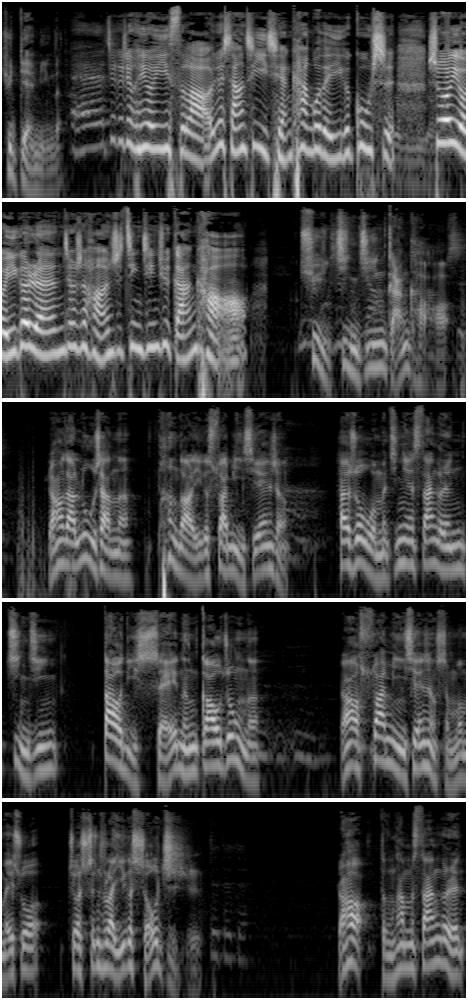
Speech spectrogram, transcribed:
去点名的。哎，这个就很有意思了。我就想起以前看过的一个故事，说有一个人就是好像是进京去赶考，去进京赶考，然后在路上呢碰到了一个算命先生，他就说我们今天三个人进京，到底谁能高中呢？然后算命先生什么没说，就伸出来一个手指。对对对。然后等他们三个人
